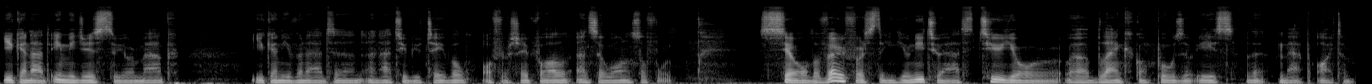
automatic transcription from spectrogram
You can add images to your map. You can even add an, an attribute table of your shapefile and so on and so forth. So the very first thing you need to add to your uh, blank composer is the map item.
